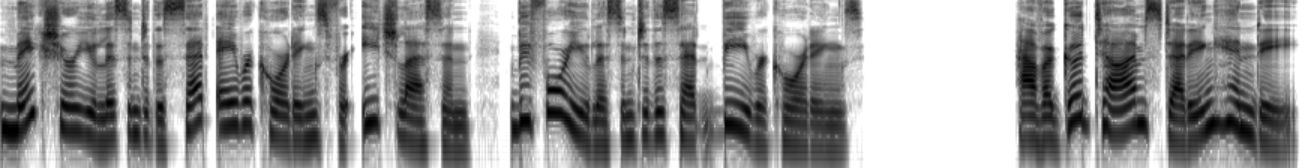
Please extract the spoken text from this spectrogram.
Make sure you listen to the Set A recordings for each lesson before you listen to the Set B recordings. Have a good time studying Hindi.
